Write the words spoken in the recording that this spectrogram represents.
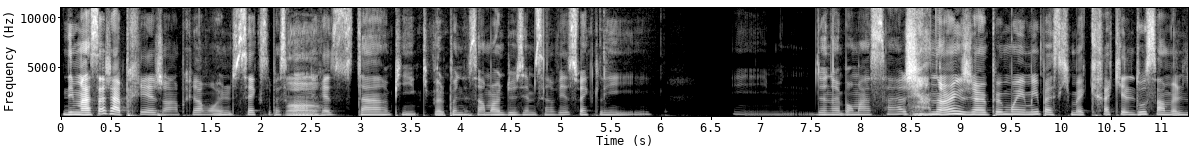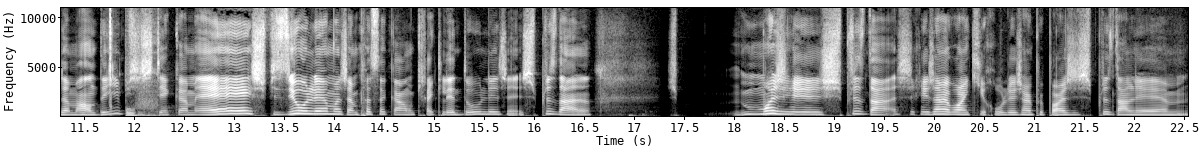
Des massages après, genre après avoir eu le sexe, parce qu'on Ah. reste du temps, puis qu'ils veulent pas nécessairement un deuxième service, fait que les, ils me donnent un bon massage. Il y en a un que j'ai un peu moins aimé parce qu'il me craquait le dos sans me le demander, puis j'étais comme, hey, je suis physio là, moi j'aime pas ça quand on me craque le dos là, je, suis plus dans je- moi, j'ai- je suis plus dans. Je jamais voir un chiro, là. J'ai un peu peur. Je suis plus dans le.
